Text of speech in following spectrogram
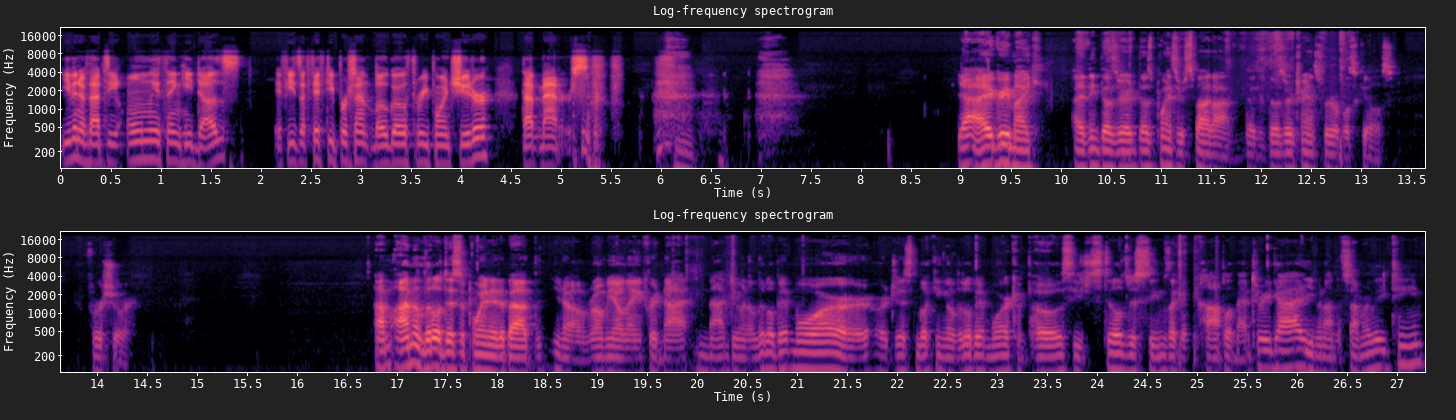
Even if that's the only thing he does, if he's a 50% logo three point shooter, that matters. yeah, I agree, Mike. I think those are those points are spot on. Those, those are transferable skills, for sure. I'm I'm a little disappointed about you know Romeo Langford not not doing a little bit more or, or just looking a little bit more composed. He still just seems like a complimentary guy, even on the summer league team.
